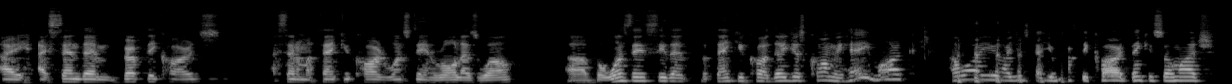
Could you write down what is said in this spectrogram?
I I send them birthday cards. I send them a thank you card once they enroll as well. Uh, but once they see that the thank you card, they just call me, "Hey, Mark, how are you? I just got your birthday card. Thank you so much."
